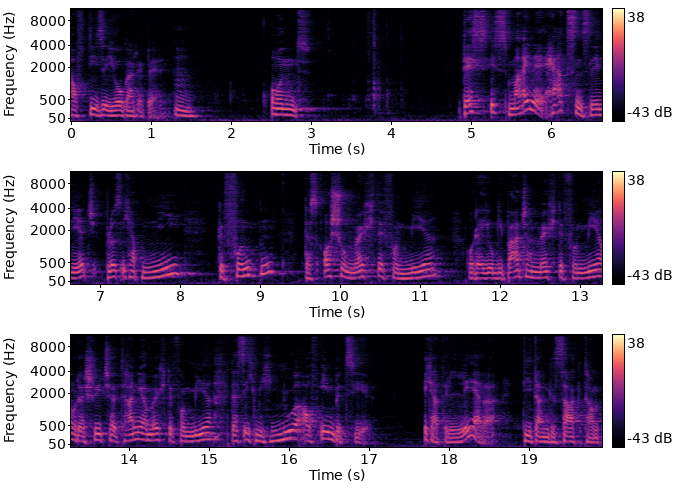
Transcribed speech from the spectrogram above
auf diese Yoga-Rebellen. Mhm. Und das ist meine Herzenslineage, bloß ich habe nie gefunden, dass Osho möchte von mir oder Yogi Bhajan möchte von mir oder Sri Chaitanya möchte von mir, dass ich mich nur auf ihn beziehe. Ich hatte Lehrer, die dann gesagt haben,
